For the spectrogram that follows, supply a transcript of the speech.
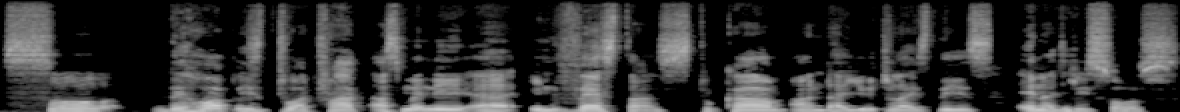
So the hope is to attract as many uh, investors to come and uh, utilize this energy resource.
